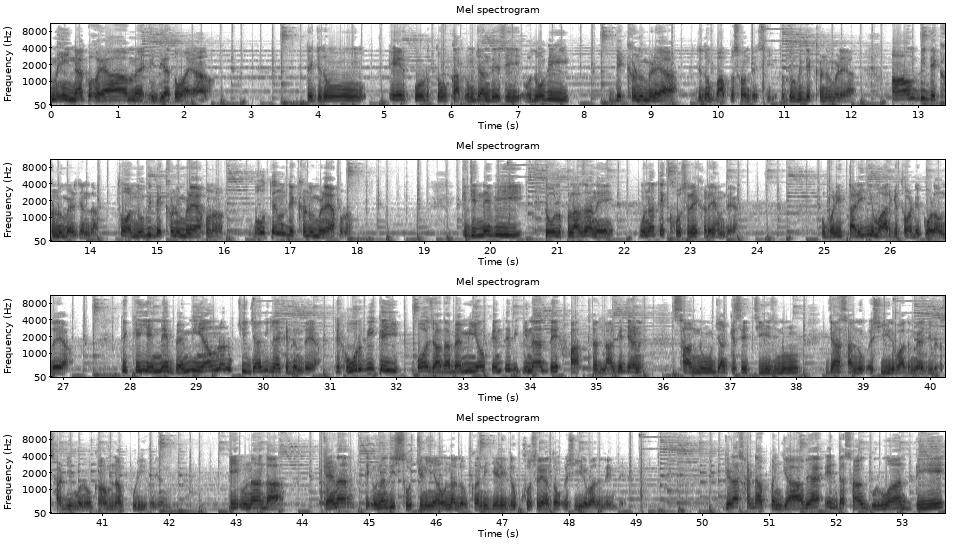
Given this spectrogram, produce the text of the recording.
ਮਹੀਨਾ ਕੁ ਹੋਇਆ, ਮੈਂ ਇੰਡੀਆ ਤੋਂ ਆਇਆ। ਤੇ ਜਦੋਂ 에어ਪੋਰਟ ਤੋਂ ਘਰ ਨੂੰ ਜਾਂਦੇ ਸੀ, ਉਦੋਂ ਵੀ ਦੇਖਣ ਨੂੰ ਮਿਲਿਆ, ਜਦੋਂ ਵਾਪਸ ਆਉਂਦੇ ਸੀ, ਉਦੋਂ ਵੀ ਦੇਖਣ ਨੂੰ ਮਿਲਿਆ। ਆਮ ਵੀ ਦੇਖਣ ਨੂੰ ਮਿਲ ਜਾਂਦਾ। ਤੁਹਾਨੂੰ ਵੀ ਦੇਖਣ ਨੂੰ ਮਿਲਿਆ ਹੋਣਾ, ਬਹੁਤਿਆਂ ਨੂੰ ਦੇਖਣ ਨੂੰ ਮਿਲਿਆ ਹੋਣਾ। ਕਿ ਜਿੰਨੇ ਵੀ ਟੋਲ ਪਲਾਜ਼ਾ ਨੇ, ਉਹਨਾਂ ਤੇ ਖੁਸਰੇ ਖੜੇ ਹੁੰਦੇ ਆ। ਉਹ ਬੜੀ ਤੜੀ ਜੀ ਮਾਰ ਕੇ ਤੁਹਾਡੇ ਕੋਲ ਆਉਂਦੇ ਆ। ਤੇ ਕਈ ਇੰਨੇ ਬਹਿਮੀ ਆ, ਉਹਨਾਂ ਨੂੰ ਚੀਜ਼ਾਂ ਵੀ ਲੈ ਕੇ ਦਿੰਦੇ ਆ। ਤੇ ਹੋਰ ਵੀ ਕਈ ਬਹੁਤ ਜ਼ਿਆਦਾ ਵਹਿਮੀ ਆ, ਉਹ ਕਹਿੰਦੇ ਵੀ ਇਹਨਾਂ ਦੇ ਹੱਥ ਲੱਗ ਜਾਣ ਸਾਨੂੰ ਜਾਂ ਕਿਸੇ ਚੀਜ਼ ਨੂੰ ਜਾਂ ਸਾਨੂੰ ਅਸ਼ੀਰਵਾਦ ਮਿਲ ਜਾਵੇ ਤਾਂ ਸਾਡੀ ਮਨੋਕਾਮਨਾ ਪੂਰੀ ਹੋ ਜਾਂਦੀ ਆ। ਇਹ ਉਹਨਾਂ ਦਾ ਕਹਿਣਾ ਤੇ ਉਹਨਾਂ ਦੀ ਸੋਚਣੀ ਆ, ਉਹਨਾਂ ਲੋਕਾਂ ਦੀ ਜਿਹੜੇ ਲੋਕ ਖੁਸਰਿਆਂ ਤੋਂ ਅਸ਼ੀਰਵਾਦ ਲੈਂਦੇ ਆ। ਜਿਹੜਾ ਸਾਡਾ ਪੰਜਾਬ ਆ, ਇਹ ਦਸਾਂ ਗੁਰੂਆਂ ਦੇ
